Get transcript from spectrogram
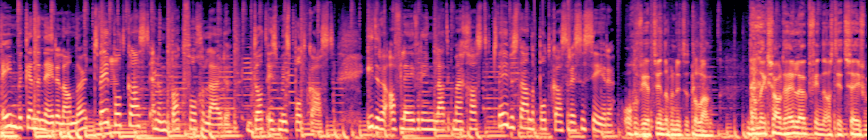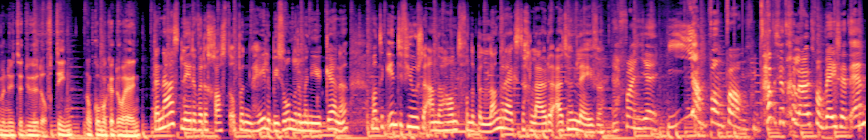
Eén bekende Nederlander, twee podcasts en een bak vol geluiden. Dat is Miss Podcast. Iedere aflevering laat ik mijn gast twee bestaande podcasts recenseren. ongeveer 20 minuten te lang. Dan, ik zou het heel leuk vinden als dit 7 minuten duurde of 10. Dan kom ik er doorheen. Daarnaast leren we de gast op een hele bijzondere manier kennen, want ik interview ze aan de hand van de belangrijkste geluiden uit hun leven. En van je ja, pam pam. Dat is het geluid van BZN.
